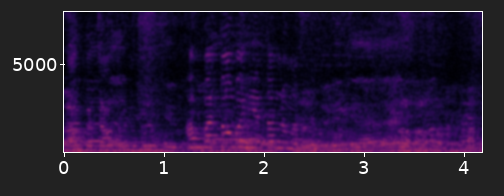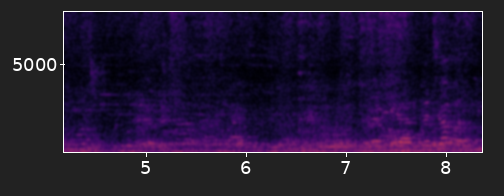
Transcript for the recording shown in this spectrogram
नाम बचाओ अब बतो बनिए तब नमस्ते। यार गजब असली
